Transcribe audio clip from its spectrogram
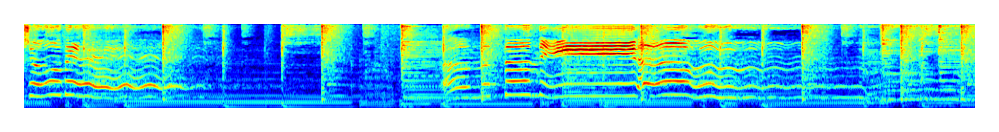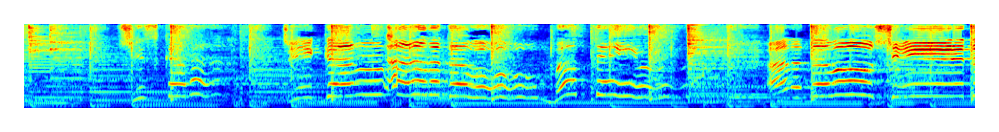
所であなたに会う静かな時間あなたを待っているあなたを知って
